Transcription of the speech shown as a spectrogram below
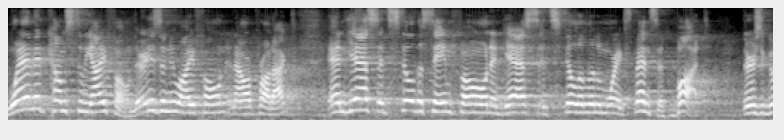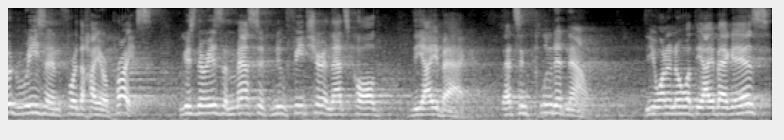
When it comes to the iPhone, there is a new iPhone in our product. And yes, it's still the same phone, and yes, it's still a little more expensive, but there's a good reason for the higher price. Because there is a massive new feature, and that's called the iBag. That's included now. Do you want to know what the iBag is?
